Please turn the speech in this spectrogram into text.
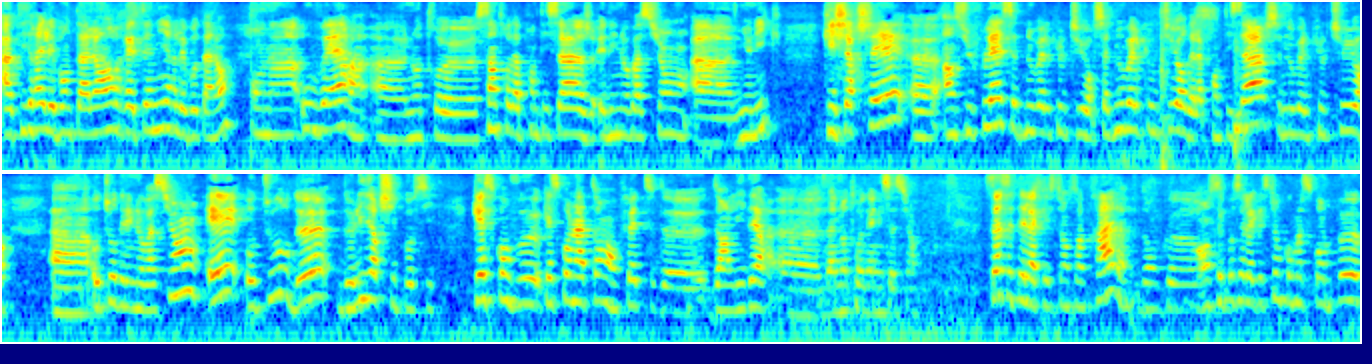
attirer les bons talents, retenir les beaux talents. On a ouvert notre centre d'apprentissage et d'innovation à Munich qui cherchait à insuffler cette nouvelle culture, cette nouvelle culture de l'apprentissage, cette nouvelle culture autour de l'innovation et autour de leadership aussi qu'est-ce qu'on veut, qu'est-ce qu'on attend en fait d'un leader euh, dans notre organisation? Ça, c'était la question centrale. Donc, euh, on s'est posé la question comment est-ce qu'on peut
